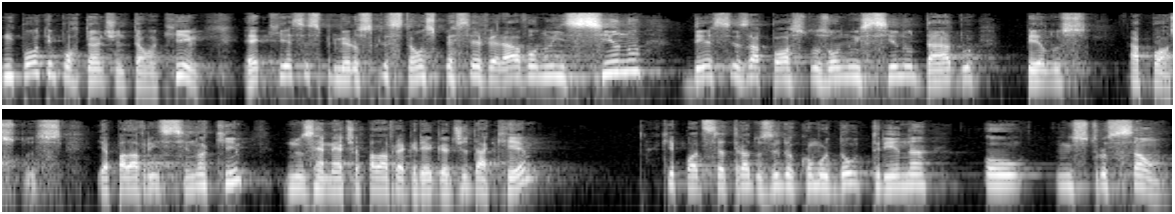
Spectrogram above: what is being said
Um ponto importante, então, aqui é que esses primeiros cristãos perseveravam no ensino desses apóstolos, ou no ensino dado pelos apóstolos. E a palavra ensino aqui nos remete à palavra grega didaquê, que pode ser traduzido como doutrina ou instrução.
